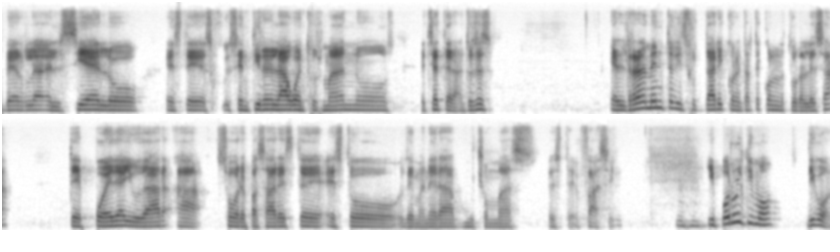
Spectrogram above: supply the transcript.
ver el cielo, este, sentir el agua en tus manos, etcétera. Entonces, el realmente disfrutar y conectarte con la naturaleza te puede ayudar a sobrepasar este, esto de manera mucho más este, fácil. Y por último, digo,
